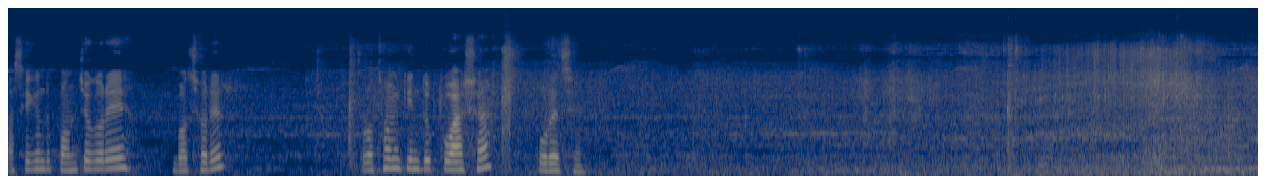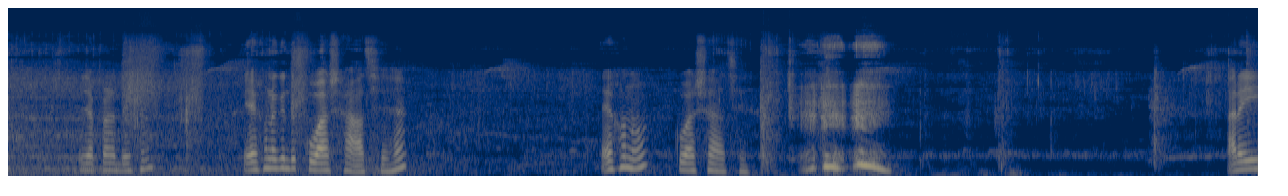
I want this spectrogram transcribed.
আজকে কিন্তু পঞ্চগড়ে বছরের প্রথম কিন্তু কুয়াশা পড়েছে। আপনারা দেখুন, এখনও কিন্তু কুয়াশা আছে হ্যাঁ? এখনও কুয়াশা আছে। আর এই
